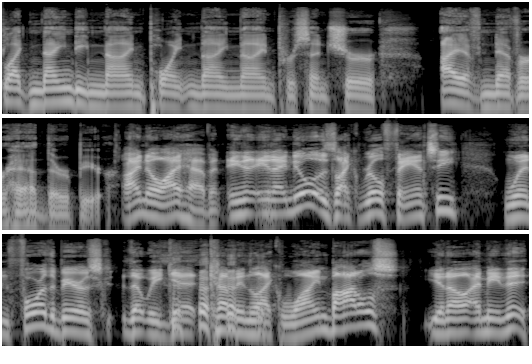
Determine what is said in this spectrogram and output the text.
like 99.99% sure I have never had their beer. I know I haven't. And, and I knew it was like real fancy when four of the beers that we get come in like wine bottles. You know, I mean, they,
